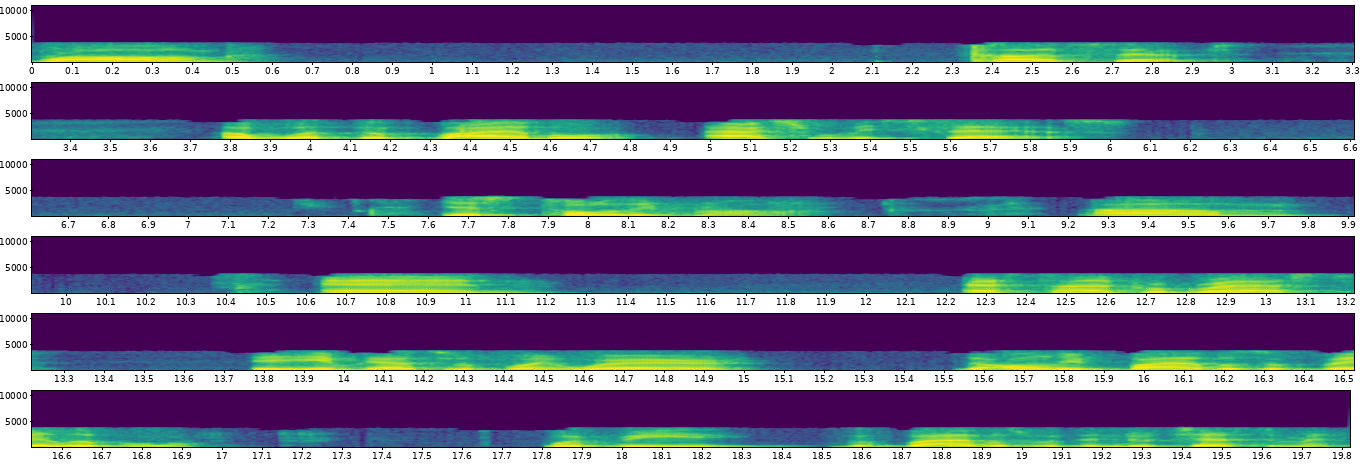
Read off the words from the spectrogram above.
wrong concept of what the Bible actually says. Just totally wrong. Um, and as time progressed, it even got to the point where the only Bibles available would be the Bibles with the New Testament,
